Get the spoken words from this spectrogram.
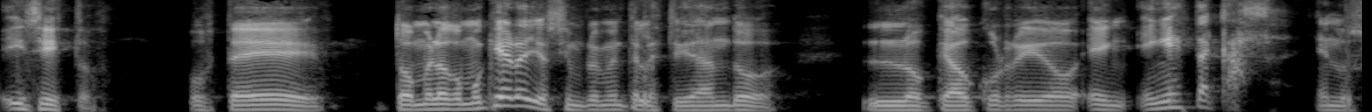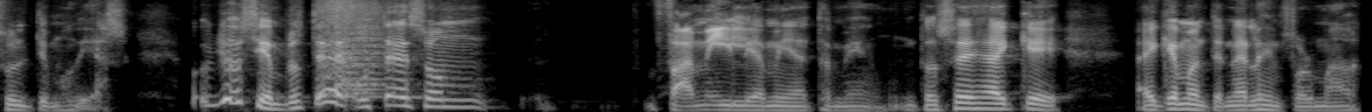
insisto, usted tómelo como quiera, yo simplemente le estoy dando lo que ha ocurrido en, esta casa en los últimos días. Yo siempre, ustedes, ustedes son familia mía también, entonces hay que, hay que mantenerlos informados.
